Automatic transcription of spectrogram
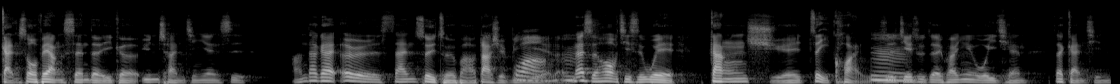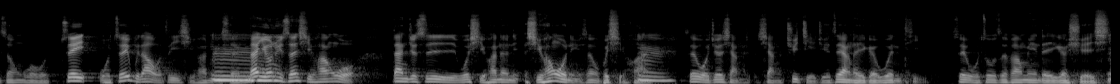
感受非常深的一个晕船经验是，好像大概二三岁左右吧，我大学毕业了。那时候其实我也刚学这一块，就是接触这一块，因为我以前。在感情中，我追我追不到我自己喜欢女生，但有女生喜欢我，但就是我喜欢的女喜欢我女生我不喜欢，所以我就想想去解决这样的一个问题，所以我做这方面的一个学习。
